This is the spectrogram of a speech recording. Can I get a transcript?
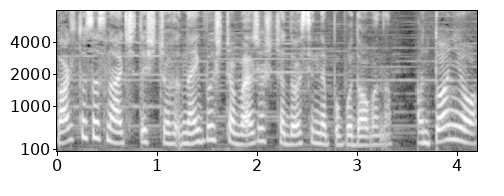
Варто зазначити, що найвища вежа ще досі не побудована. Антоніо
